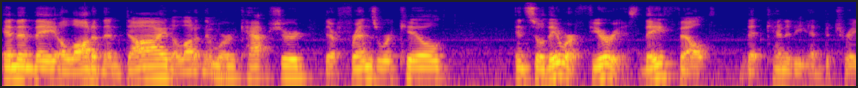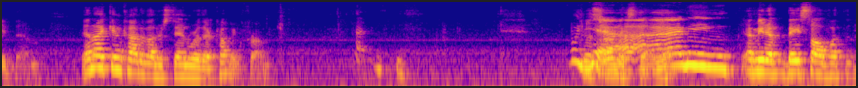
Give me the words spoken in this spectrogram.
and then they a lot of them died. A lot of them were Mm-hmm. captured. Their friends were killed, and so they were furious. They felt that Kennedy had betrayed them, and I can kind of understand where they're coming from. Well, yeah, extent, I, yeah. I mean, I mean, if- based off what the,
